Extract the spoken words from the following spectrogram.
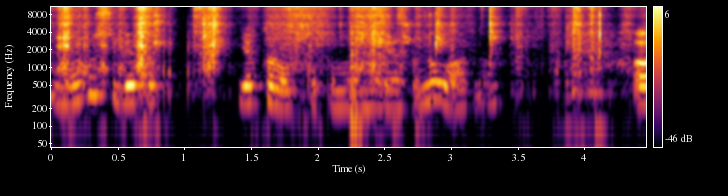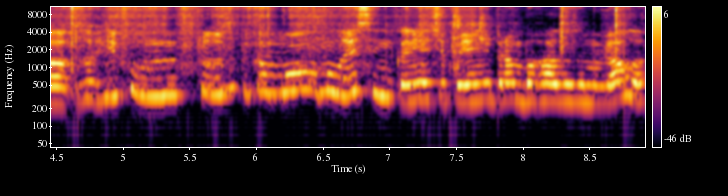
Можу собі так. Я коробку, по-моєму, режу. Ну ладно. А, взагалі, коли вона відкрилася така малесенька. Ні, типу, я не прям багато замовляла,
